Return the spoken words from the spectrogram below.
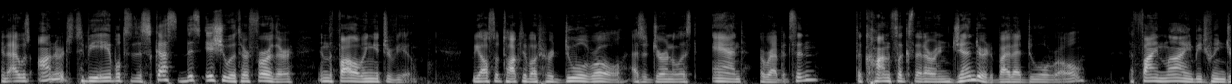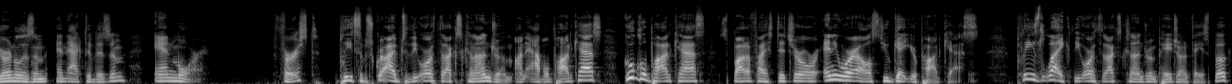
and I was honored to be able to discuss this issue with her further in the following interview. We also talked about her dual role as a journalist and a Rebbetzin, the conflicts that are engendered by that dual role, the fine line between journalism and activism, and more. First, please subscribe to the Orthodox Conundrum on Apple Podcasts, Google Podcasts, Spotify, Stitcher, or anywhere else you get your podcasts. Please like the Orthodox Conundrum page on Facebook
